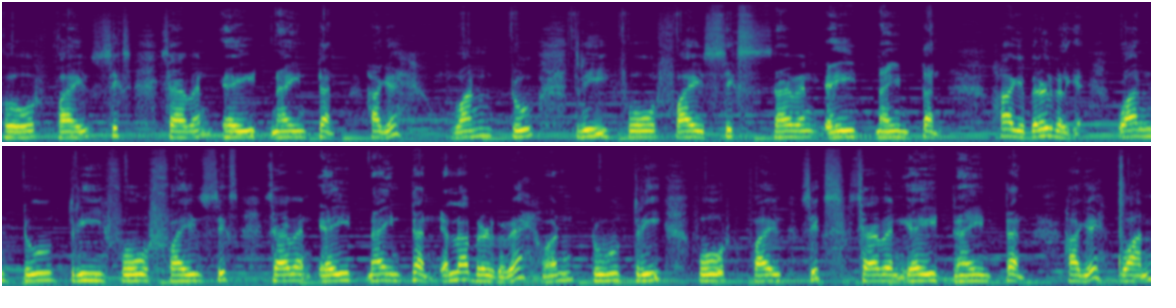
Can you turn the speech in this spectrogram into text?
four five six seven eight nine ten ಹಾಗೆ one two three four five six seven eight nine ten ಹಾಗೆ ಬೆರಳುಗಳಿಗೆ one two three four five six seven eight nine ten ಎಲ್ಲ ಬೆರಳುಗಳಿವೆ. One two three four five six seven eight nine ten ಹಾಗೆ one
